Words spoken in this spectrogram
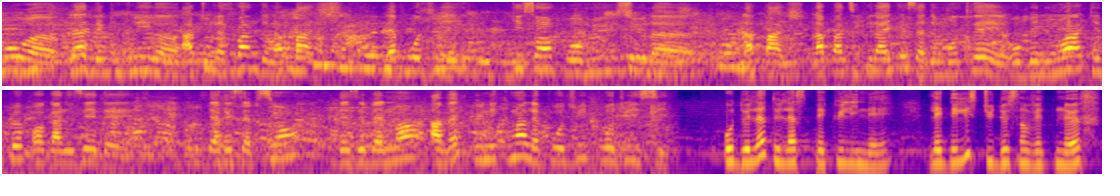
pour euh, faire découvrir euh, à tous les fans de la page les produits qui sont promus sur la page. La particularité, c'est de montrer aux Béninois qu'ils peuvent organiser des, des réceptions, des événements avec uniquement les produits produits ici. Au-delà de l'aspect culinaire, les délices du 229,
